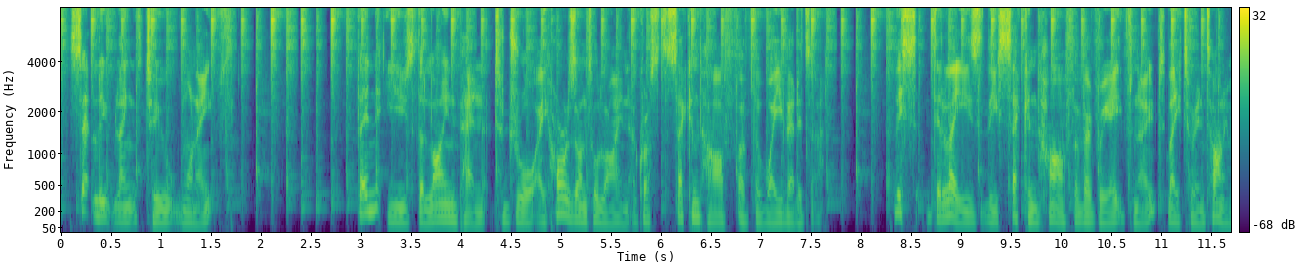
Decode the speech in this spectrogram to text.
Set loop length to 1 8 Then use the line pen to draw a horizontal line across the second half of the wave editor. This delays the second half of every eighth note later in time.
